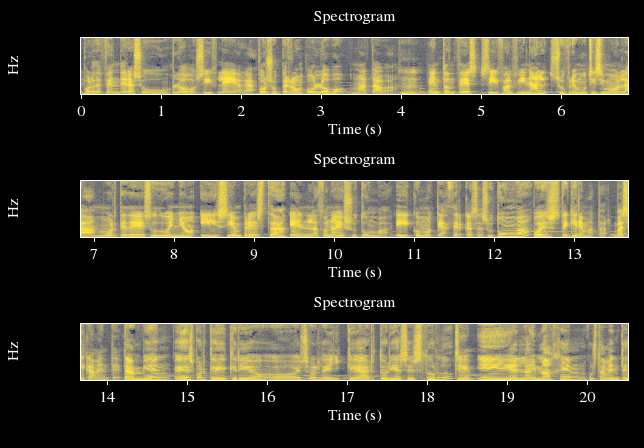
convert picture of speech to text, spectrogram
por defender a su lobo Sif. Le, o sea, por su perro o lobo mataba. Hmm. Entonces, Sif al final sufre muchísimo la muerte de su dueño y siempre está en la zona de su tumba. Y como te acercas a su tumba, pues te quiere matar, básicamente. También es porque creo, o eso leí, que Artorias es zurdo. Sí. Y en la imagen justamente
